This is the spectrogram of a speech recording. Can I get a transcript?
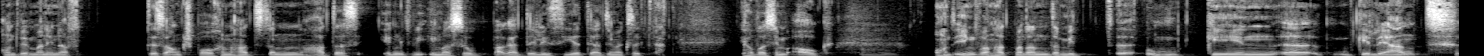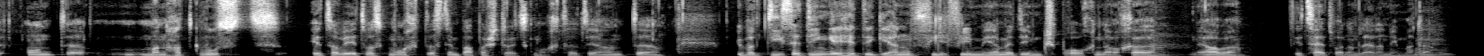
Und wenn man ihn auf das angesprochen hat, dann hat er es irgendwie immer so bagatellisiert. Er hat immer gesagt, ich habe was im Auge. Mhm. Und irgendwann hat man dann damit äh, umgehen äh, gelernt und äh, man hat gewusst, jetzt habe ich etwas gemacht, das den Papa stolz gemacht hat. Ja. Und äh, über diese Dinge hätte ich gern viel, viel mehr mit ihm gesprochen. Auch, äh, ja, aber die Zeit war dann leider nicht mehr da. Mhm.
